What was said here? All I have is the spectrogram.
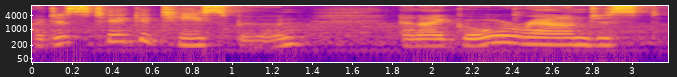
I just take a teaspoon and I go around just,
